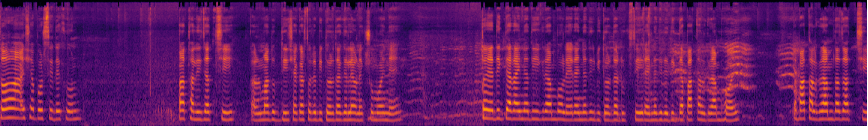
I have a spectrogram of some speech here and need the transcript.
তো আয়সা পড়ছি, দেখুন। পাথালি যাচ্ছি, কারণ মাধবদি শেখারচরের ভিতর দা গেলে অনেক সময় নেয়। তো এদিক দা রাইনাদি গ্রাম বলে, রাইনাদির ভিতর দা ঢুকছি, রাইনাদির এদিক দা পাতাল গ্রাম হয়। তো পাতাল গ্রাম দা যাচ্ছি।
